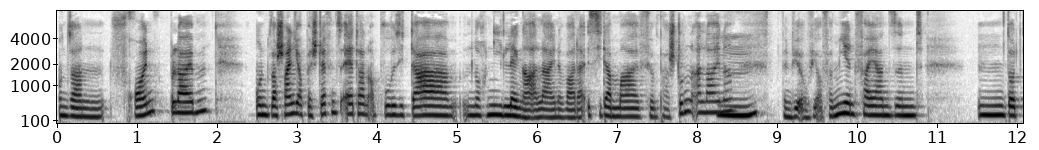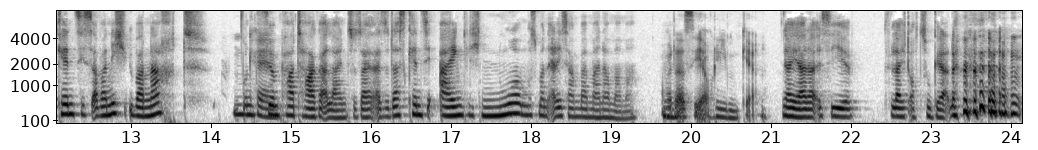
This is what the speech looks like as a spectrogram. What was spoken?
unseren Freunden bleiben und wahrscheinlich auch bei Steffens Eltern, obwohl sie da noch nie länger alleine war. Da ist sie dann mal für ein paar Stunden alleine, mhm. wenn wir irgendwie auf Familienfeiern sind. Mm, dort kennt sie es aber nicht über Nacht okay. und für ein paar Tage allein zu sein. Also das kennt sie eigentlich nur, muss man ehrlich sagen, bei meiner Mama. Aber mhm. da ist sie auch liebend gerne. Ja, ja, da ist sie Vielleicht auch zu gerne.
